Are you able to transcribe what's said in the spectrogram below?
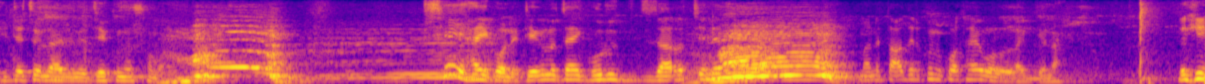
হিটে চলে আসবে যে কোনো সময়। সেই হাই কোয়ালিটি এগুলো চাই গরু যারা চেনে মানে তাদের কোনো কথাই বলা লাগবে না। দেখি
